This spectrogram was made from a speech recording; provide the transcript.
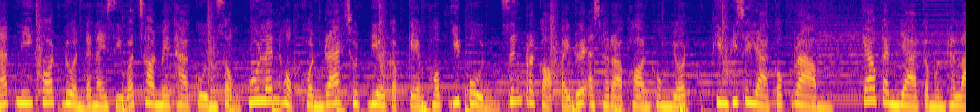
นัดนี้โค้ดด่วนดนัยศรีวัชรเมธากุลส่งผู้เล่น 6 คนแรกชุดเดียวกับเกมพบญี่ปุ่น ซึ่งประกอบไปด้วยอัชราพรคงยศ พิมพิชยากกรำแก้วกัญญากมุลทล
